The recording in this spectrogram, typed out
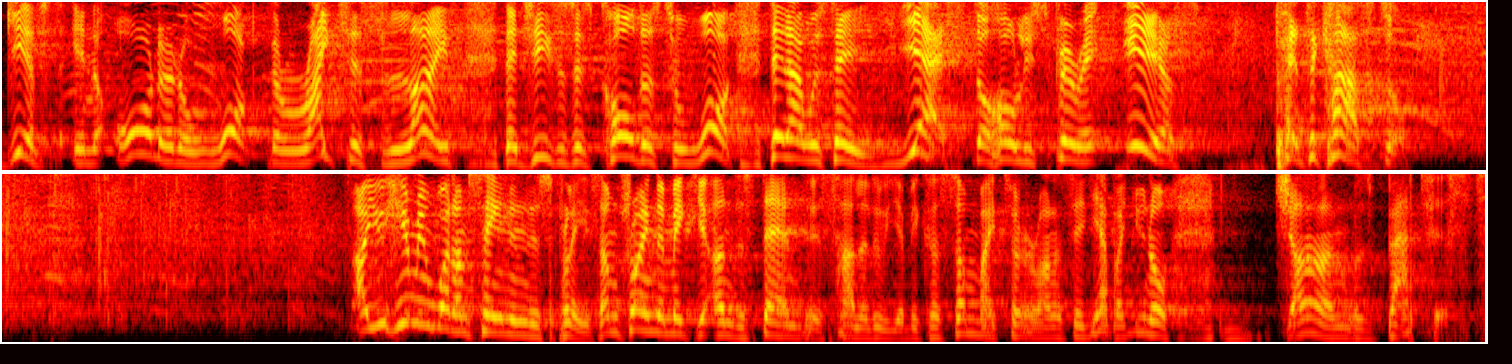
gifts in order to walk the righteous life that Jesus has called us to walk, then I would say, yes, the Holy Spirit is Pentecostal. Are you hearing what I'm saying in this place? I'm trying to make you understand this, hallelujah, because some might turn around and say, yeah, but you know, John was Baptist.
